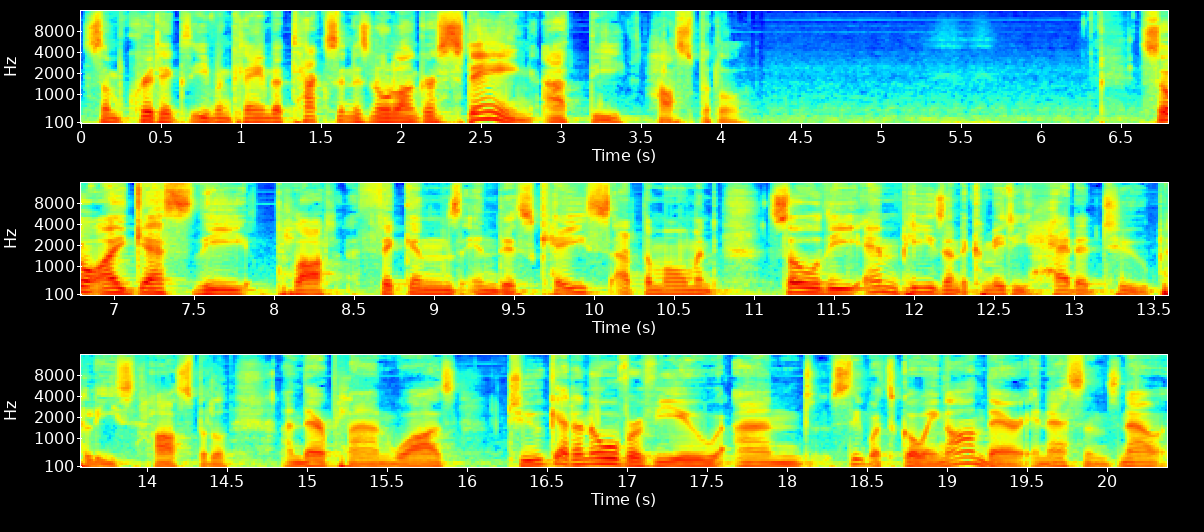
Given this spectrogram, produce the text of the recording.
Some critics even claim that Thaksin is no longer staying at the hospital. So I guess the plot thickens in this case at the moment. So the MPs and the committee headed to police hospital and their plan was to get an overview and see what's going on there in essence. Now,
